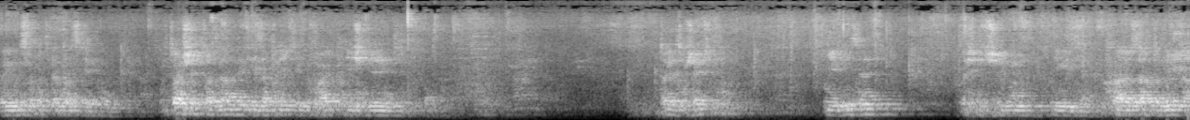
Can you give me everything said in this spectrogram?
Województwa Podkarpackiego. Kto się kto z radnych jest za podjęciem uchwały podniesie rękę. Kto jest przeciw? Nie widzę. Kto się wstrzymał? Nie widzę. Uchwała została podjęta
